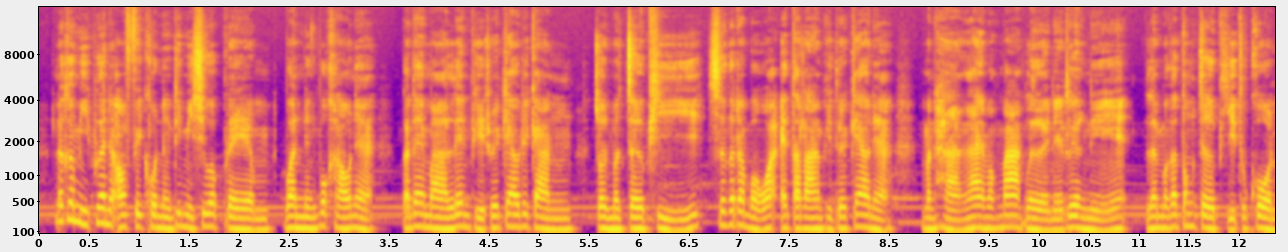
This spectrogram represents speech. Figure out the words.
ๆ แล้วก็มีเพื่อนในออฟฟิศคนหนึ่งที่มีชื่อว่าเปรม วันหนึ่งพวกเขาเนี่ย ก็ได้มาเล่นผีถ้วยแก้วด้วยกัน จนมาเจอผี ซึ่งก็ต้องบอกว่าไอตารางผีถ้วยแก้วเนี่ยมันหาง่ายมากๆเลยในเรื่องนี้ แล้วมันก็ต้องเจอผีทุกคน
